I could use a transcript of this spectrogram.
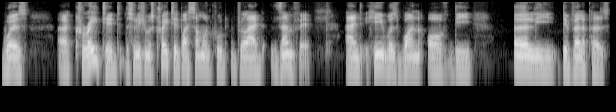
was uh, created, the solution was created by someone called Vlad Zamfir, and he was one of the early developers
